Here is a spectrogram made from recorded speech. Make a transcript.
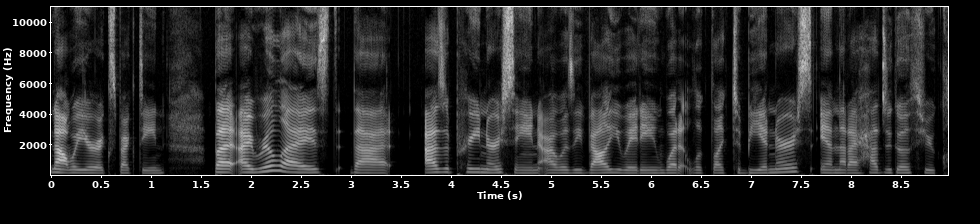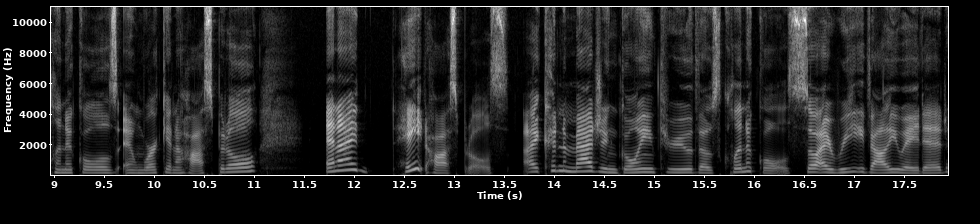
Not what you're expecting. But I realized that as a pre nursing, I was evaluating what it looked like to be a nurse and that I had to go through clinicals and work in a hospital. And I hate hospitals. I couldn't imagine going through those clinicals. So I reevaluated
